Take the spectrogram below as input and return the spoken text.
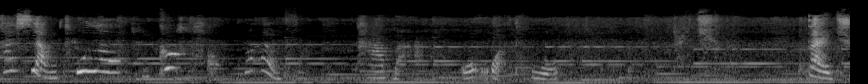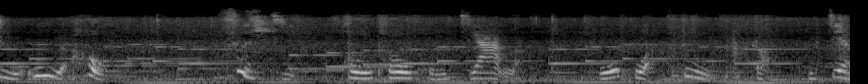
他想出了一个好办法，他把火火兔带去带去公园后，自己偷偷回家了。火火兔找不见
